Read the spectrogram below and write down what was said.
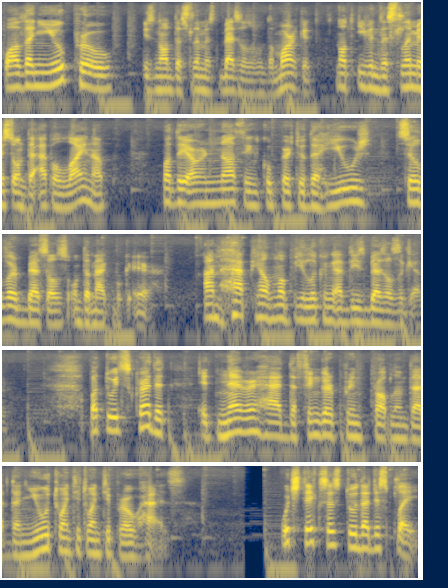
While the new Pro is not the slimmest bezels on the market, not even the slimmest on the Apple lineup, but they are nothing compared to the huge silver bezels on the MacBook Air. I'm happy I'll not be looking at these bezels again. But to its credit, it never had the fingerprint problem that the new 2020 Pro has. Which takes us to the display.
